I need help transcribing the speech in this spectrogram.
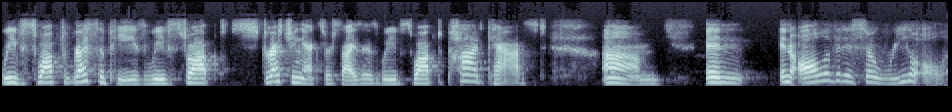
we've swapped recipes, we've swapped stretching exercises, we've swapped podcast. Um, and and all of it is so real.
